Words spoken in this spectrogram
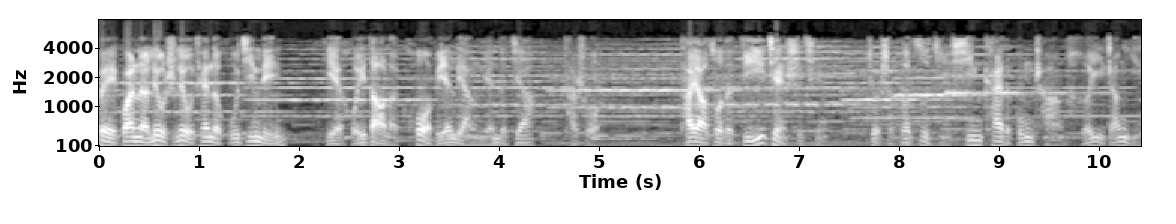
被关了六十六天的胡金林也回到了阔别两年的家。他说，他要做的第一件事情就是和自己新开的工厂合一张影。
